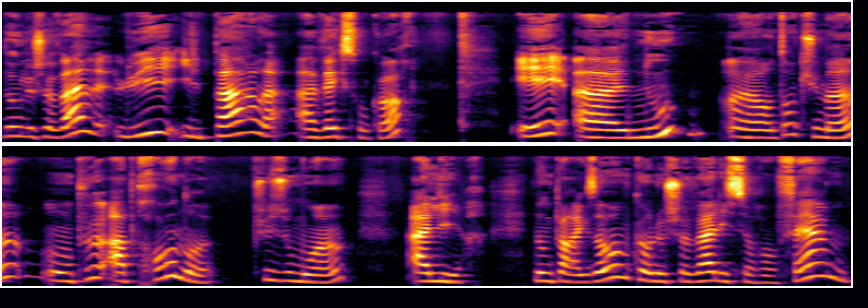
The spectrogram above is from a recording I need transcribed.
Donc le cheval, lui, il parle avec son corps. Et euh, nous, euh, en tant qu'humains, on peut apprendre plus ou moins à lire. Donc par exemple, quand le cheval il se renferme,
